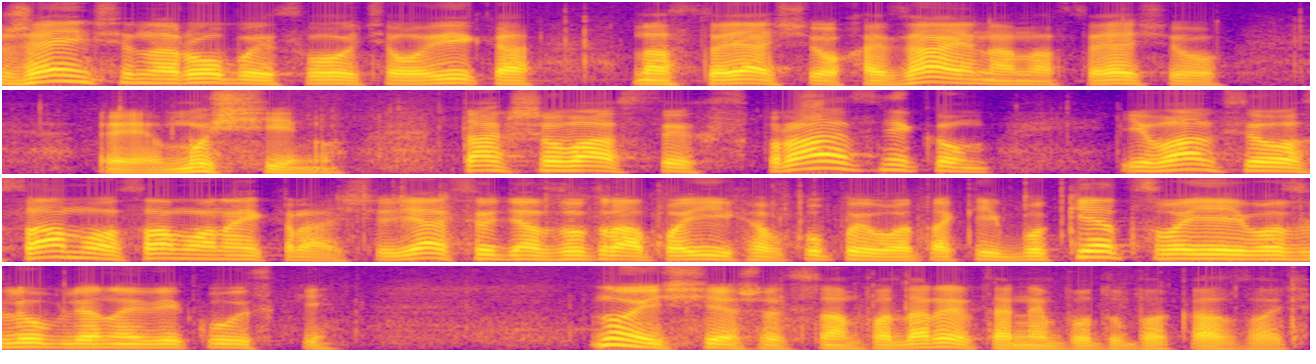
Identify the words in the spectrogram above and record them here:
жінка робить свого чоловіка настоящого хазяїна, настоящого е, мужчину. Так що вас всіх з праздником і вам всього самого-самого найкращого. Я сьогодні з утра поїхав, купив отакий букет своєї возлюбленої вікуськи. Ну і ще щось там подарив, та не буду показувати.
